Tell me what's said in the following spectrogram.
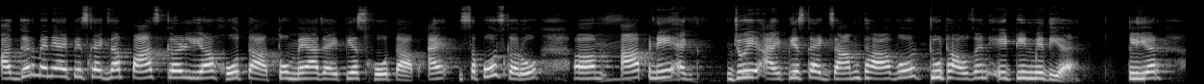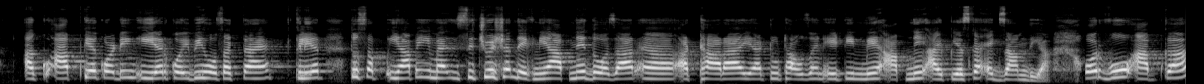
अगर मैंने आईपीएस का एग्ज़ाम पास कर लिया होता तो मैं आज आईपीएस होता। आई सपोज़ करो आपने जो ये आईपीएस का एग्ज़ाम था, वो 2018 में दिया है। क्लियर आपके अकॉर्डिंग ईयर कोई भी हो सकता है। क्लियर तो सब, यहाँ पे सिचुएशन देखनी है। आपने 2018 या 2018 में आपने आईपीएस का एग्ज़ाम दिया। और वो आपका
